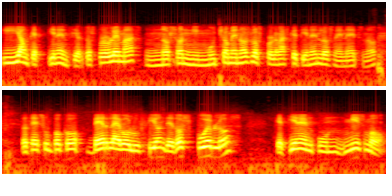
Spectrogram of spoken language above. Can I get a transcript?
y aunque tienen ciertos problemas, no son ni mucho menos los problemas que tienen los nenets, ¿no? Entonces, un poco ver la evolución de dos pueblos que tienen un mismo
